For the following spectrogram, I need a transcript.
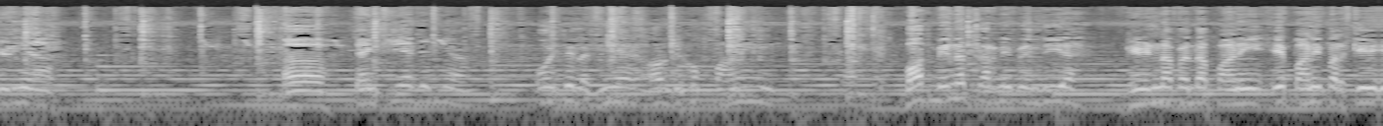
ਜਿਹੜੀਆਂ ਟੈਂਕੀਆਂ ਜਿਹੜੀਆਂ ਉਹ ਇੱਥੇ ਲੱਗੀਆਂ ਔਰ ਦੇਖੋ ਪਾਣੀ ਬਹੁਤ ਮਿਹਨਤ ਕਰਨੀ ਪੈਂਦੀ ਹੈ ਗੇੜਨਾ ਪੈਂਦਾ ਪਾਣੀ ਇਹ ਪਾਣੀ ਭਰ ਕੇ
